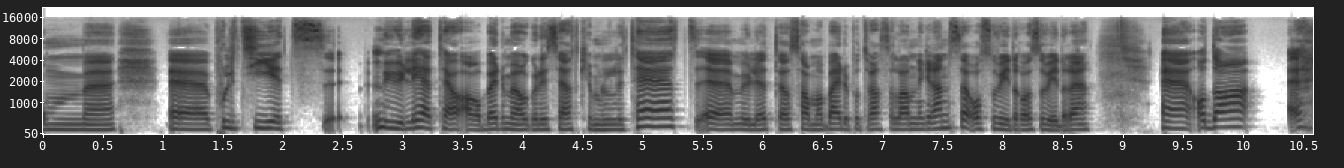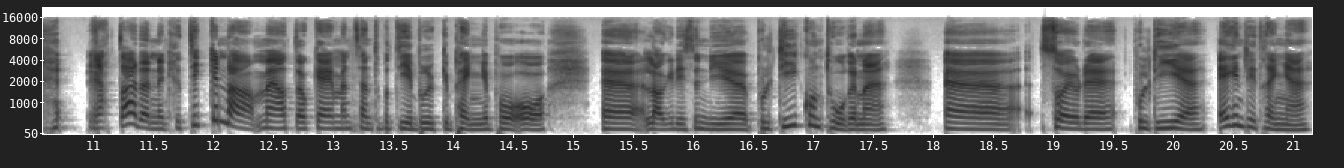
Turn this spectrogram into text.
om eh, politiets mulighet til å arbeide med organisert kriminalitet, mulighet til å samarbeide på tvers av landegrenser osv. osv. Og da retta jeg denne kritikken da, med at ok, men Senterpartiet bruker penger på å lage disse nye politikontorene, så er jo det politiet egentlig trenger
